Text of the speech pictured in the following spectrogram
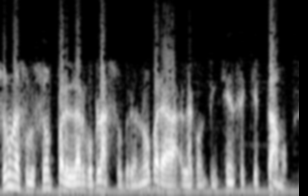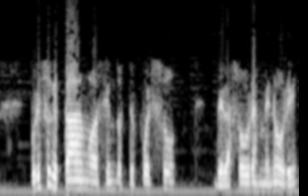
son una solución para el largo plazo, pero no para la contingencia en que estamos. Por eso que estábamos haciendo este esfuerzo de las obras menores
